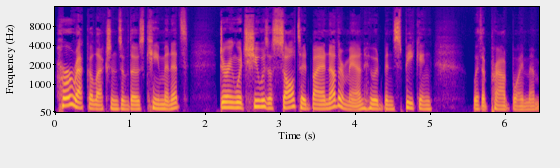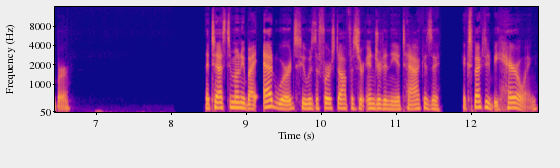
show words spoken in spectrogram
her recollections of those key minutes during which she was assaulted by another man who had been speaking with a Proud Boy member. The testimony by Edwards, who was the first officer injured in the attack, is expected to be harrowing.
